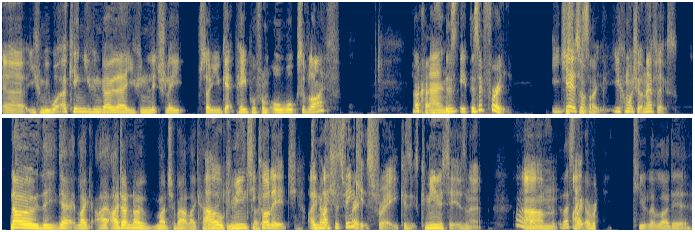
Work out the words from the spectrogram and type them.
uh you can be working you can go there you can literally so you get people from all walks of life okay. and is, it- is it free? yeah it's on- like- you can watch it on netflix No, the yeah, like I, I don't know much about like how. oh community co- college i, you know I think free? it's free because it's community isn't it Oh, um. That's like a really cute little idea.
